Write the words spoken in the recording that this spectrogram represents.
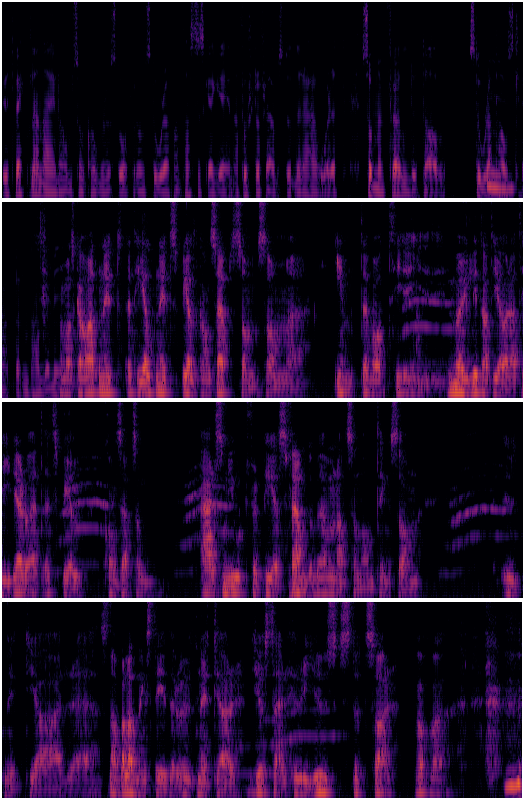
utvecklarna är de som kommer att stå för de stora fantastiska grejerna först och främst under det här året som en följd utav stora mm. pausknappen pandemin. Man ska ha ett, nytt, ett helt nytt spelkoncept som, som uh, inte var möjligt att göra tidigare då. Ett, ett spelkoncept som är som gjort för PS5. Då behöver man alltså någonting som utnyttjar uh, snabba laddningstider och utnyttjar just det här hur ljus studsar. Va, va?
